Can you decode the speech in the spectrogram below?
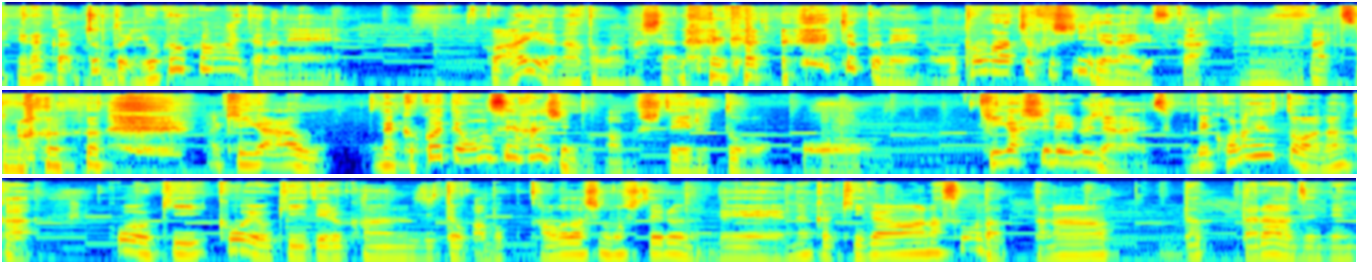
いや、なんかちょっとよくよく考えたらね、これありだなと思いました。なんか、ちょっとね、お友達欲しいじゃないですか。うん。まあ、その 気が合う。なんかこうやって音声配信とかもしていると、こう、気が知れるじゃないですか。で、この人はなんか、声を聞いてる感じとか、僕顔出しもしてるんで、なんか気が合わなそうだったな、だったら全然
